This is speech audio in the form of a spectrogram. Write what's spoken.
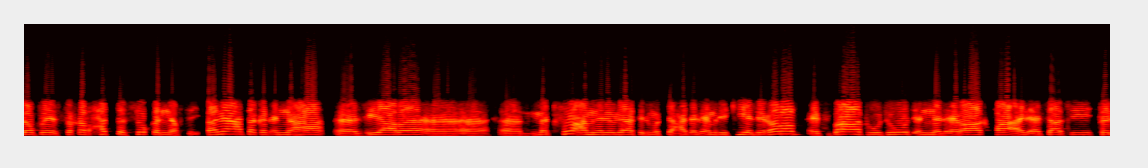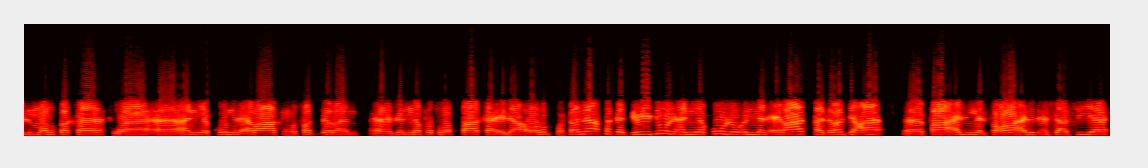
سوف يستقر حتى السوق النفطي، فأنا أعتقد أنها زيارة مدفوعة من الولايات المتحدة الأمريكية لغرض إثبات وجود أن العراق فاعل أساسي في المنطقة وان يكون العراق مصدرا آه، للنفط والطاقة إلى أوروبا، فأنا أعتقد يريدون أن يقولوا أن العراق قد رجع آه، فاعل من الفواعل الأساسية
